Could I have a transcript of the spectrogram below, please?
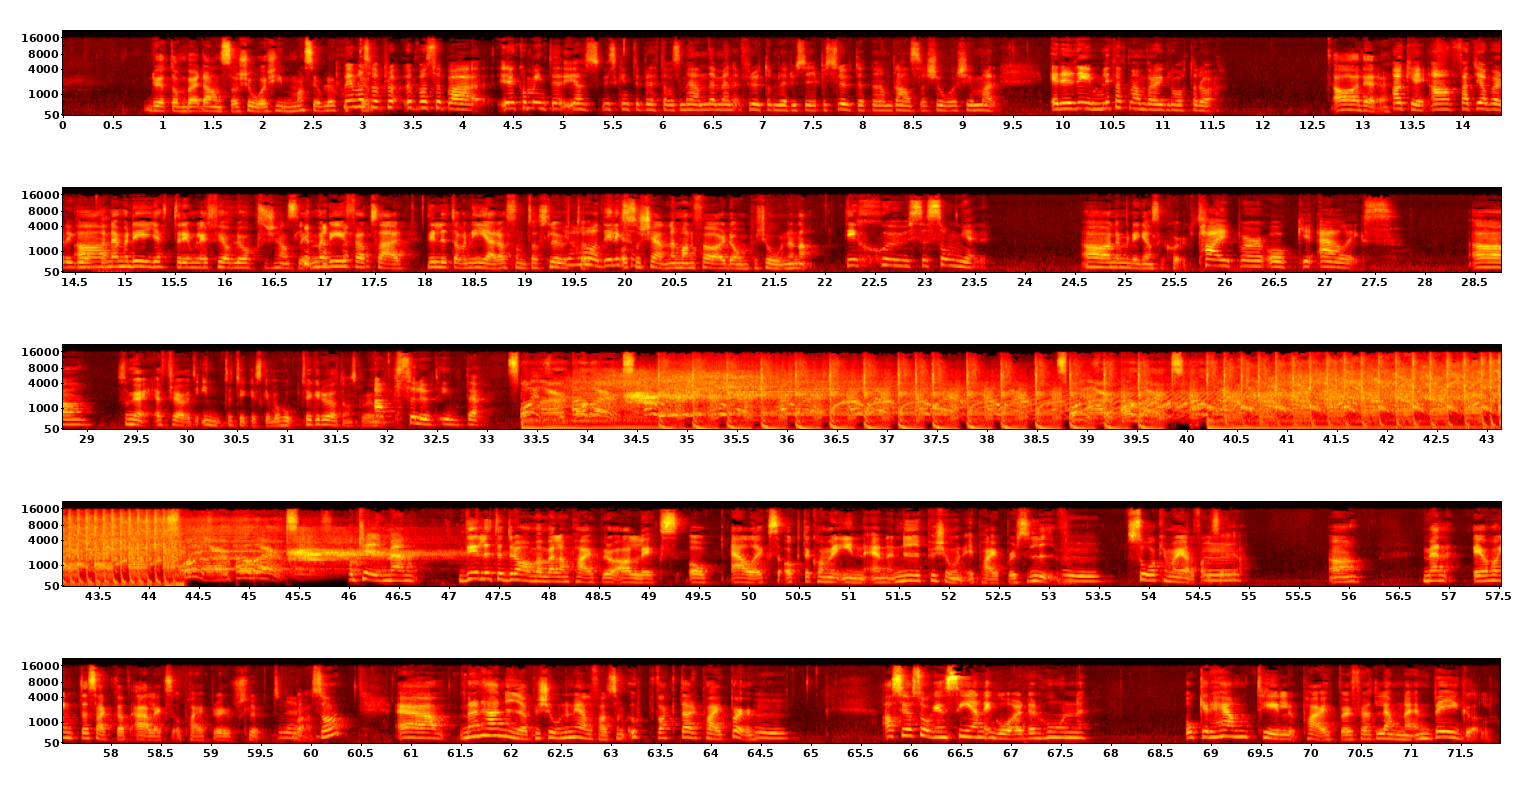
du vet de börjar dansa och tjoa och tjimma så jag blev Men chockad. jag måste, bara, jag måste bara, jag kommer inte, jag, vi ska inte berätta vad som hände, men förutom det du säger på slutet när de dansar, tjoar och tjimmar. Är det rimligt att man börjar gråta då? Ja det är det. Okej, ja, för att jag började gråta. Ja, nej men det är jätterimligt för jag blev också känslig. Men det är ju för att så här, det är lite av en era som tar slut Ja, typ. det är liksom- Och så känner man för de personerna. Det är sju säsonger. Ja, nej men det är ganska sjukt. Piper och Alex. Ja, som jag för övrigt inte tycker ska vara ihop. Tycker du att de ska vara ihop? Absolut inte. Spoiler alert! Okej, men det är lite drama mellan Piper och Alex och Alex och det kommer in en ny person i Pipers liv. Mm. Så kan man i alla fall säga. Ja. Men jag har inte sagt att Alex och Piper har gjort slut. Nej. Bara så. Eh, men den här nya personen i alla fall som uppvaktar Piper. Mm. Alltså jag såg en scen igår där hon åker hem till Piper för att lämna en bagel.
